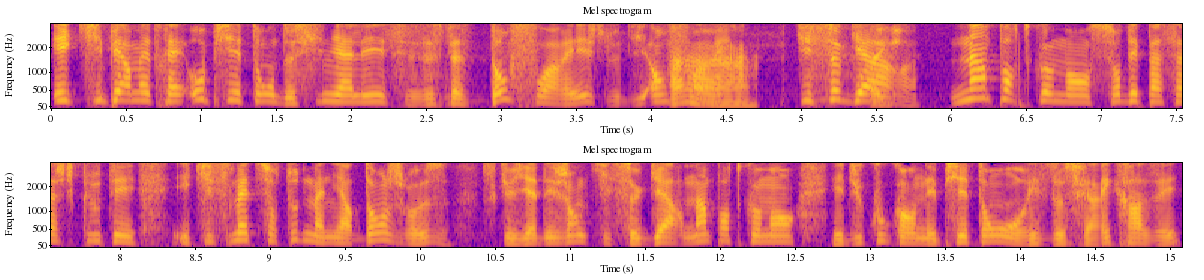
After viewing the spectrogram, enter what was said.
et qui permettrait aux piétons de signaler ces espèces d'enfoirés, je le dis enfoirés, Ah. Qui se garent n'importe comment sur des passages cloutés et qui se mettent surtout de manière dangereuse parce qu'il y a des gens qui se garent n'importe comment et du coup quand on est piéton on risque de se faire écraser.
